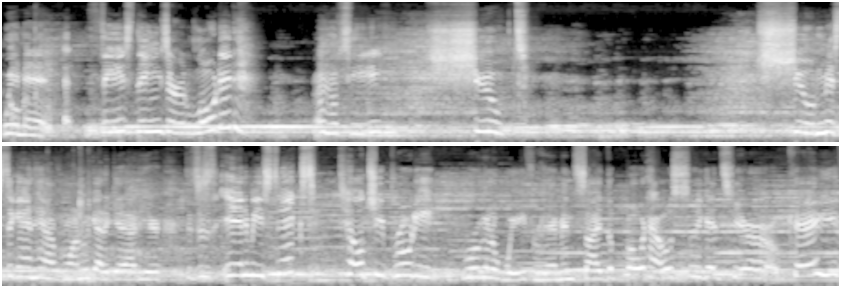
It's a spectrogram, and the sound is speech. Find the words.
Wait a minute. These things are loaded? I don't see. Shoot! Missed again, hey everyone. We gotta get out of here. This is Amity six. Tell Chief Brody we're gonna wait for him inside the boathouse till he gets here, okay?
